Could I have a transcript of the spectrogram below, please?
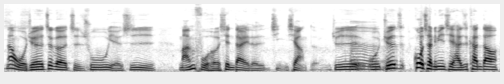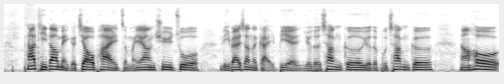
那我觉得这个指出也是。蛮符合现代的景象的，就是我觉得过程里面其实还是看到他提到每个教派怎么样去做礼拜上的改变，有的唱歌，有的不唱歌，然后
